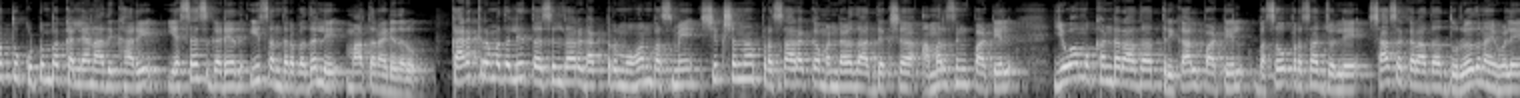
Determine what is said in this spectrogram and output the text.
ಮತ್ತು ಕುಟುಂಬ ಕಲ್ಯಾಣಾಧಿಕಾರಿ ಎಸ್ ಎಸ್ ಗಡೇದ್ ಈ ಸಂದರ್ಭದಲ್ಲಿ ಮಾತನಾಡಿದರು. ಕಾರ್ಯಕ್ರಮದಲ್ಲಿ ತಹಸೀಲ್ದಾರ್ ಡಾಕ್ಟರ್ ಮೋಹನ್ ಬಸ್ಮೆ ಶಿಕ್ಷಣ ಪ್ರಸಾರಕ ಮಂಡಳದ ಅಧ್ಯಕ್ಷ ಅಮರ್ ಸಿಂಗ್ ಪಾಟೀಲ್, ಯುವ ಮುಖಂಡರಾದ ತ್ರಿಕಾಲ್ ಪಾಟೀಲ್, ಬಸವಪ್ರಸಾದ್ ಜೊಲ್ಲೆ, ಶಾಸಕರಾದ ದುರ್ಯೋಧನ ಐಹೊಳೆ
